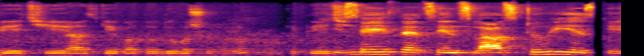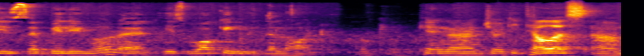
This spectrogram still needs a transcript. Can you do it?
পেয়েছি আজকে গত দু বছর হলো প্রভুকে He says that since last two years he is a believer and he's walking with the Lord. Okay. Can uh, Jyoti tell us um,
